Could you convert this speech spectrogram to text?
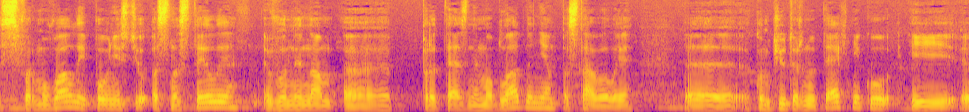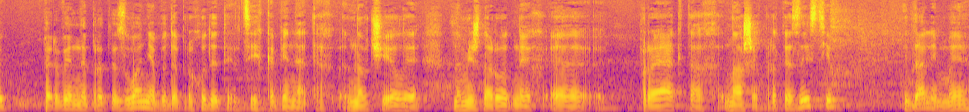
Сформували і повністю оснастили. Вони нам протезним обладнанням поставили комп'ютерну техніку і первинне протезування буде проходити в цих кабінетах. Навчили на міжнародних е, проєктах наших протезистів. І далі ми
